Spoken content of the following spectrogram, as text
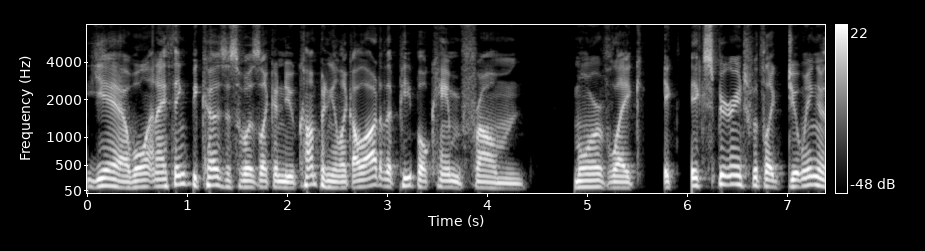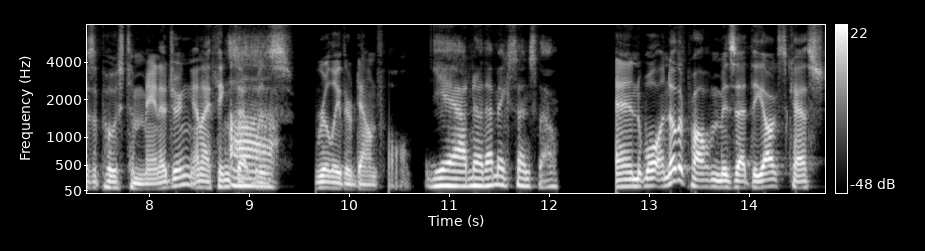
Yeah, well, and I think because this was like a new company, like a lot of the people came from more of like ex- experience with like doing as opposed to managing, and I think that Ah. was really their downfall. Yeah. No, that makes sense though. And well, another problem is that the Yogscast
